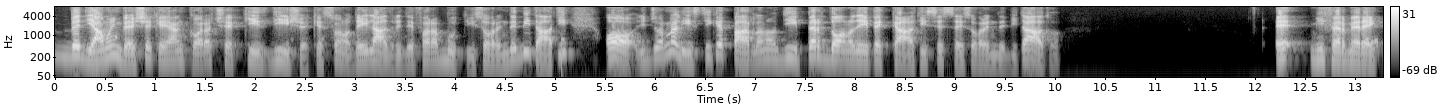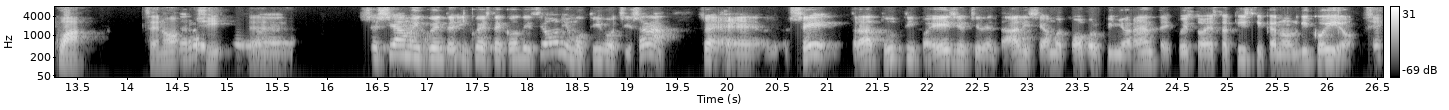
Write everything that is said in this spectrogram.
Vediamo invece che ancora c'è chi dice che sono dei ladri, dei farabutti, i sovraindebitati o i giornalisti che parlano di perdono dei peccati se sei sovraindebitato. E mi fermerei qua, se no ci... Eh... Se siamo in, que- in, queste condizioni, un motivo ci sarà. Cioè, eh, se tra tutti i paesi occidentali siamo il popolo più ignorante, questo è statistica, non lo dico io, sì,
